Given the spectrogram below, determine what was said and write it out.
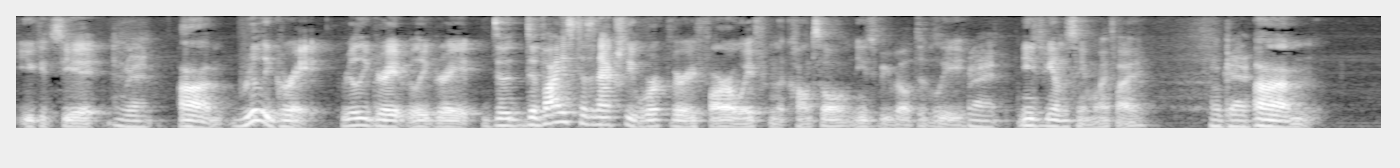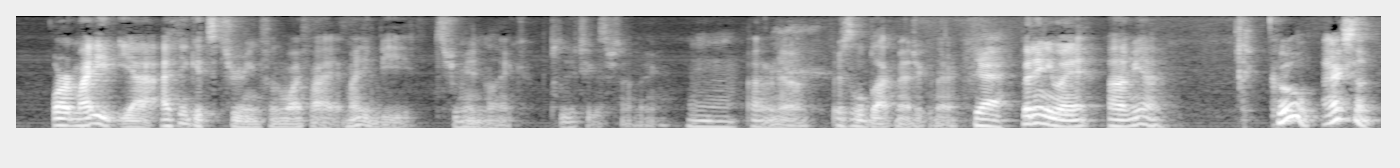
you could see it. right. Um, really great, really great, really great. The device doesn't actually work very far away from the console. It needs to be relatively Right. needs to be on the same Wi-Fi. Okay. Um, or it might even yeah, I think it's streaming from the Wi-Fi. It might even be streaming like Bluetooth or something. Hmm. I don't know. There's a little black magic in there. yeah. But anyway, um, yeah, Cool. Excellent.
